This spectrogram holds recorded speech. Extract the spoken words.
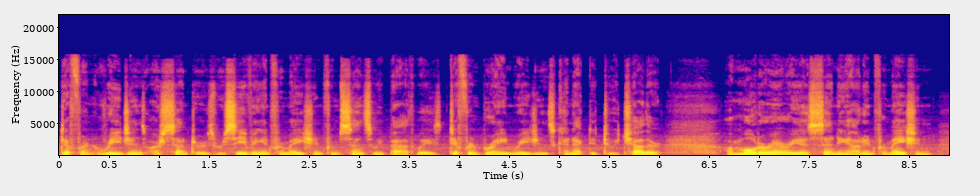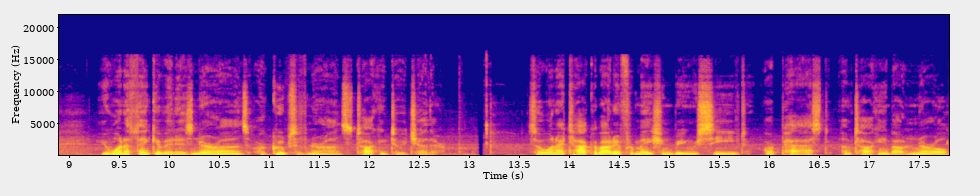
different regions or centers receiving information from sensory pathways, different brain regions connected to each other, or motor areas sending out information, you want to think of it as neurons or groups of neurons talking to each other. So when I talk about information being received or passed, I'm talking about neural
